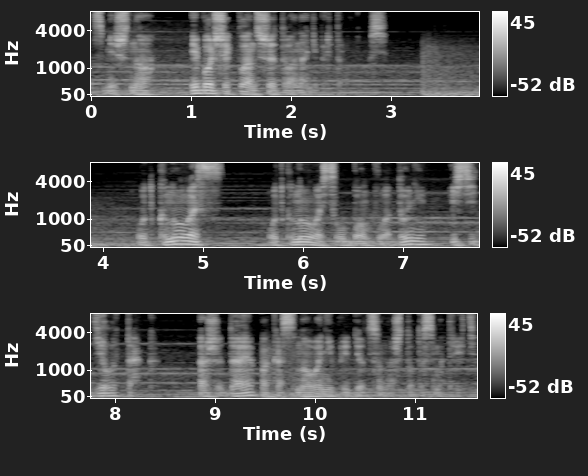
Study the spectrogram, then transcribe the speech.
Смешно. И больше к планшету она не притронулась. Уткнулась, уткнулась лбом в ладони и сидела так, ожидая, пока снова не придется на что-то смотреть.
